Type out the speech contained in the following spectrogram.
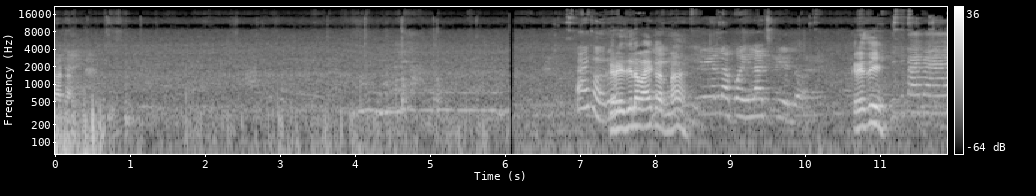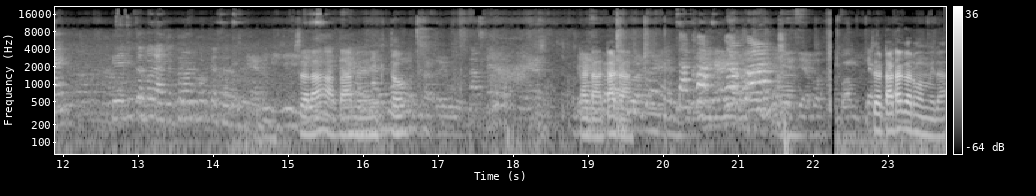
टाटा काय करू? क्रेझीला बाय कर ना. केलं पहिलाच केलं. क्रेझी बघ आता कसं. चला आता आम्ही निघतो. टाटा टाटा. चल टाटा कर मम्मीला.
